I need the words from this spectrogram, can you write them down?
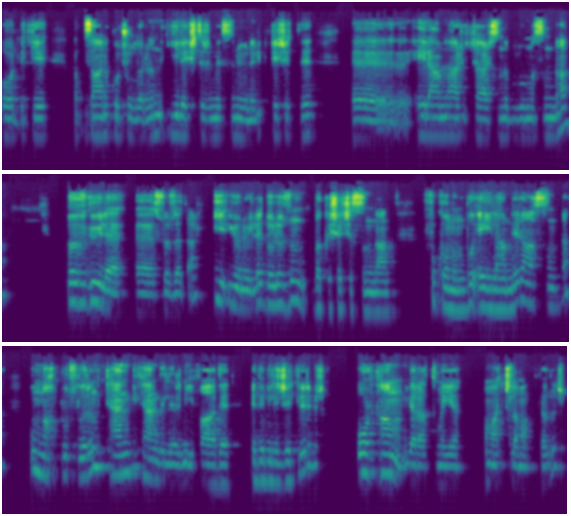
oradaki hapishane koşullarının iyileştirilmesine yönelik çeşitli e, eylemler içerisinde bulunmasından övgüyle e, söz eder. Bir yönüyle Deleuze'ün bakış açısından Foucault'un bu eylemleri aslında bu mahpusların kendi kendilerini ifade edebilecekleri bir ortam yaratmayı amaçlamaktadır.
